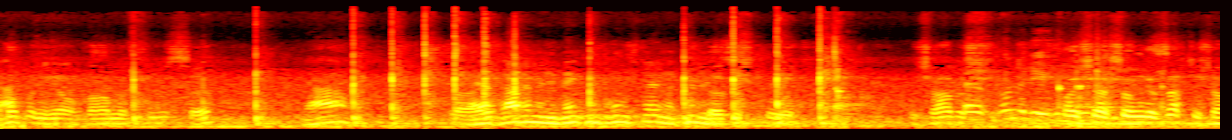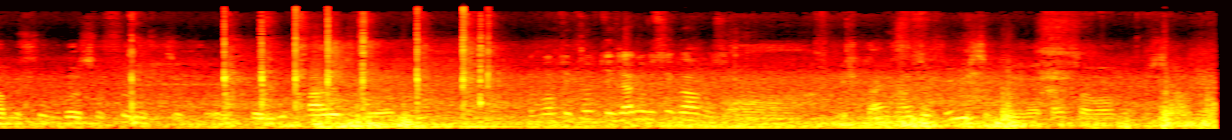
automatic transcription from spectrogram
Bekommt man hier auch warme Füße. Ja. Ja, ja klar, wenn wir die Bänke rumstellen, natürlich. Das ist gut. Ich habe äh, euch ja schon gesagt, ich habe Schuhgröße 50 und wenn die kalt werden. Du brauchst die 50 lange, bis sie warm ist. Oh, ich kann also Füße bringen, das kannst du aber auch nicht sagen.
